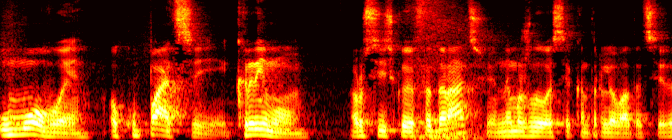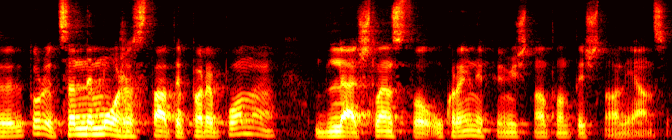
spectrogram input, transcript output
умови окупації Криму Російською Федерацією, неможливості контролювати ці території, це не може стати перепоною для членства України в Північно-Атлантичному альянсі.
